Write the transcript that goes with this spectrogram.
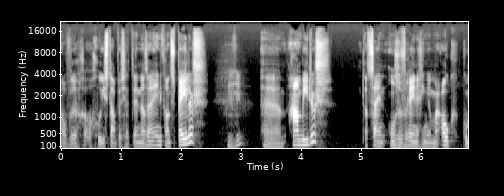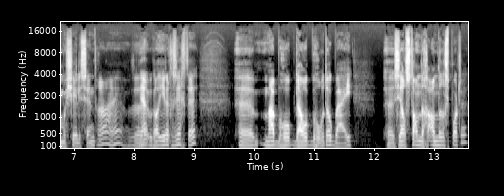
of we go- goede stappen zetten. En dat zijn aan de ene kant spelers, Mhm. eh, aanbieders. Dat zijn onze verenigingen, maar ook commerciële centra. Hè? Dat Ja. heb ik al eerder gezegd. Hè? Maar daar hoort bijvoorbeeld ook bij eh, zelfstandige andere sporten.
